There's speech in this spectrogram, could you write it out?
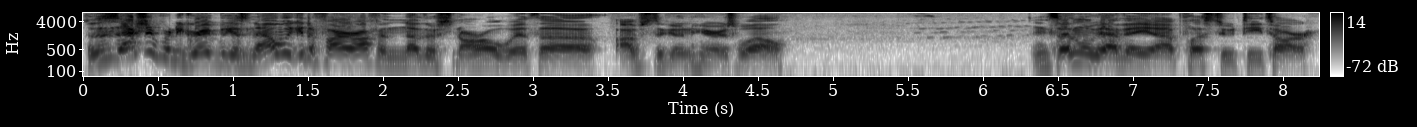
So this is actually pretty great because now we get to fire off another Snarl with uh, Obstagoon here as well. And suddenly we have a uh, plus two T-Tar.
